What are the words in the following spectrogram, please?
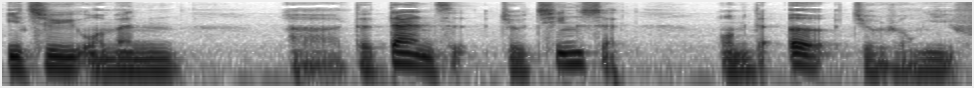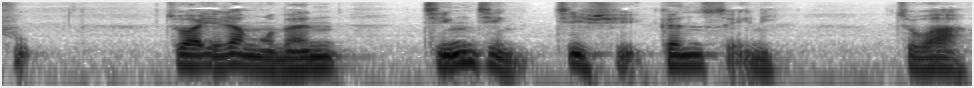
以至于我们啊的担子就轻省，我们的恶就容易负。主啊，也让我们紧紧继续跟随你。主啊，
